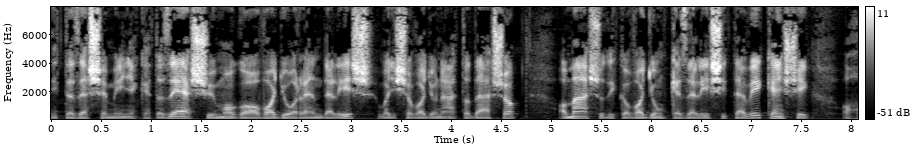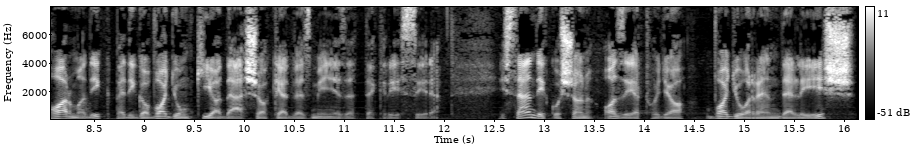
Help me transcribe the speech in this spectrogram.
itt az eseményeket. Az első maga a vagyonrendelés, vagyis a vagyon átadása, a második a vagyonkezelési tevékenység, a harmadik pedig a vagyon kiadása a kedvezményezettek részére. És szándékosan azért, hogy a vagyonrendelés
